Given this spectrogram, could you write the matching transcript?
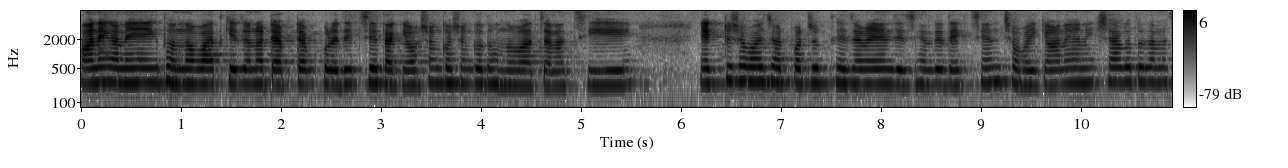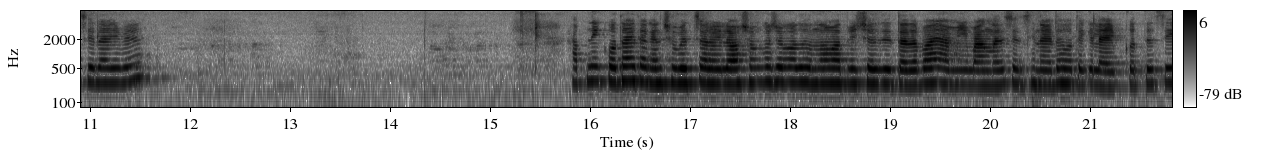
অনেক অনেক ধন্যবাদ। কে যেন ট্যাপ ট্যাপ করে দিচ্ছে। তাকে অসংখ্য অসংখ্য ধন্যবাদ জানাচ্ছি। একটু সবাই ঝটপট যুক্ত হয়ে যাবেন। যে যেখান দেখছেন সবাইকে অনেক অনেক স্বাগত জানাচ্ছি লাইভে আপনি কোথায় থাকেন? শুভেচ্ছা রইল। অসংখ্য অসংখ্য ধন্যবাদ বিশ্বজিৎ দাদা ভাই। আমি বাংলাদেশের ঝিনাইদহ থেকে লাইভ করতেছি।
